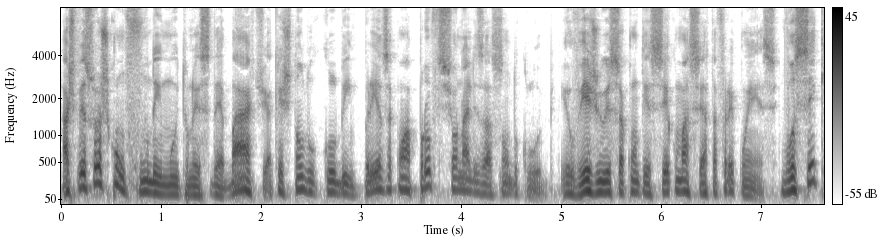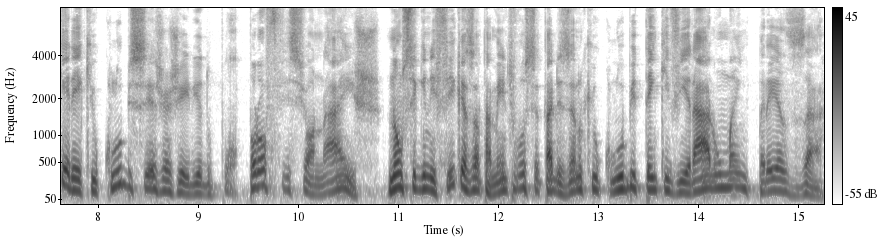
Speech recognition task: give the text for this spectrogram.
As pessoas confundem muito nesse debate a questão do clube-empresa com a profissionalização do clube. Eu vejo isso acontecer com uma certa frequência. Você querer que o clube seja gerido por profissionais não significa exatamente você estar tá dizendo que o clube tem que virar uma empresa.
